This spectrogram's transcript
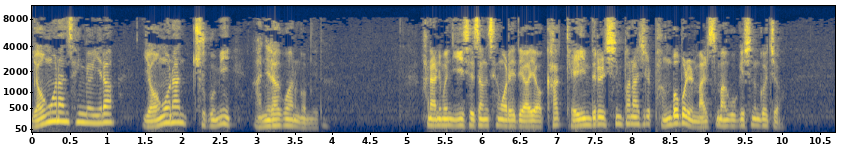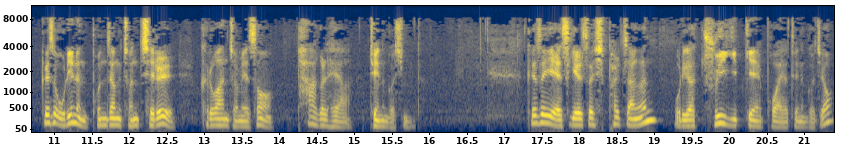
영원한 생명이나 영원한 죽음이 아니라고 하는 겁니다. 하나님은 이 세상 생활에 대하여 각 개인들을 심판하실 방법을 말씀하고 계시는 거죠. 그래서 우리는 본장 전체를 그러한 점에서 파악을 해야 되는 것입니다. 그래서 이 에스겔서 18장은 우리가 주의 깊게 보아야 되는 거죠.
